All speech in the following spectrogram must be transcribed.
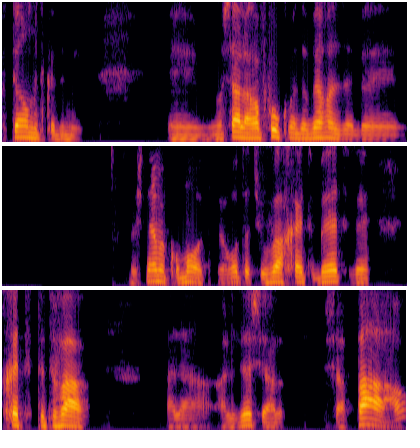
יותר מתקדמים. אה, למשל, הרב קוק מדבר על זה ב... בשני מקומות, באורות התשובה ח'-ב' וח'-ט"ו, על, על זה שעל, שהפער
